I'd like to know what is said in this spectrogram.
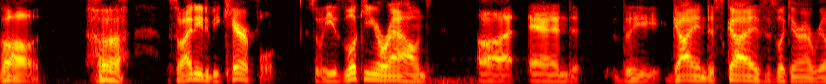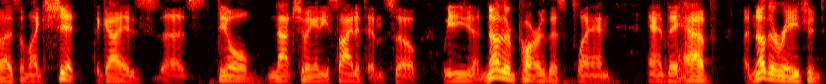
oh, huh, so I need to be careful. So he's looking around, uh, and the guy in disguise is looking around, realizing like, shit, the guy is uh, still not showing any sign of him. So we need another part of this plan, and they have another agent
